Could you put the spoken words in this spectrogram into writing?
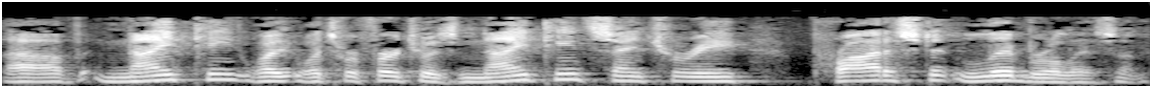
of 19th, what's referred to as 19th century Protestant liberalism.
